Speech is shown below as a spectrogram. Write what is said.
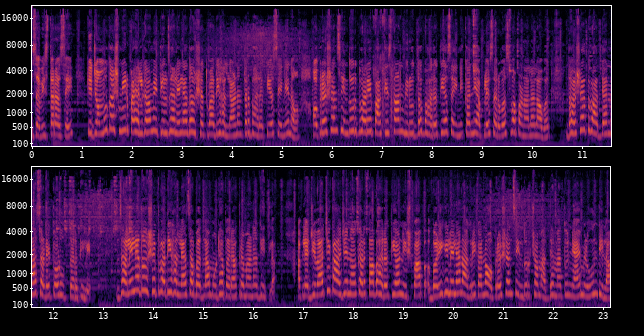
सविस्तर असे की जम्मू काश्मीर पहलगाम येथील झालेल्या दहशतवादी हल्ल्यानंतर भारतीय सेनेनं ऑपरेशन सिंदूरद्वारे पाकिस्तान विरुद्ध भारतीय सैनिकांनी आपले सर्वस्व पणाला लावत दहशतवाद्यांना सडेतोड उत्तर दिले. झालेल्या दहशतवादी हल्ल्याचा बदला मोठ्या पराक्रमानं घेतला. आपल्या जीवाची काळजी न करता भारतीय निष्पाप बळी गेलेल्या नागरिकांना ऑपरेशन सिंदूरच्या माध्यमातून न्याय मिळवून दिला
